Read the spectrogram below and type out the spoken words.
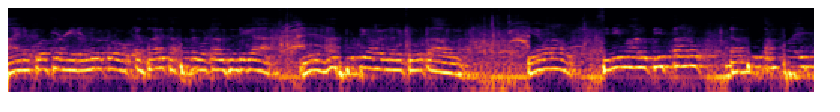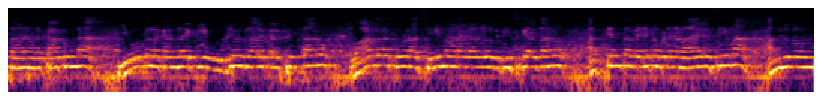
ఆయన కోసం మీరందరూ కూడా ఒక్కసారి చప్పట్లు కొట్టాల్సిందిగా నేను మనస్ఫూర్తిగా మిమ్మల్ని కోరుతా ఉన్నా. కేవలం సినిమాలు తీస్తాను డబ్బు సంపాదిస్తాను అని కాకుండా యువకులకందరికీ ఉద్యోగాలు కల్పిస్తాను. వాళ్ళను కూడా సినిమా రంగంలోకి తీసుకెళ్తాను. అత్యంత వెనుకబడిన రాయలసీమ అందులోను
